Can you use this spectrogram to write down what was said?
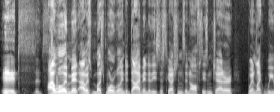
it's it's. I will admit I was much more willing to dive into these discussions in off-season chatter when like we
